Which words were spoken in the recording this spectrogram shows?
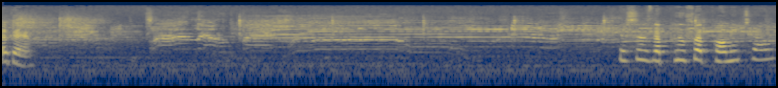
Okay. This is the poof up ponytail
